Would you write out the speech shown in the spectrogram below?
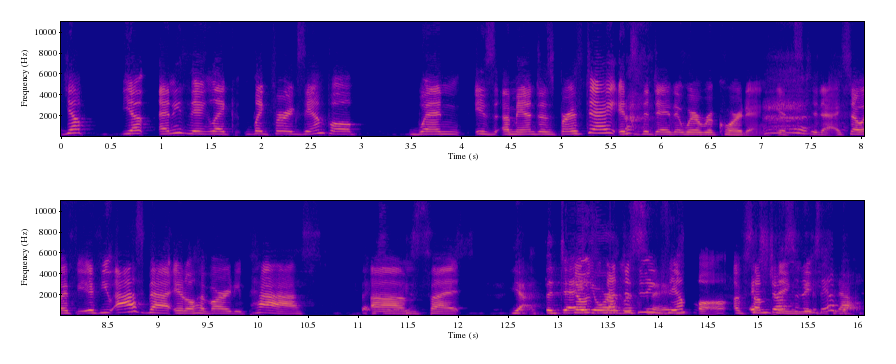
Yep. Yep. Anything like like for example, when is Amanda's birthday? It's the day that we're recording. It's today. So if if you ask that, it'll have already passed. Um, but yeah, the day so you're that's just an example of something. It's just an that you could example.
